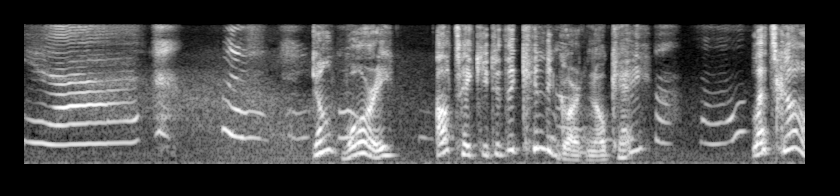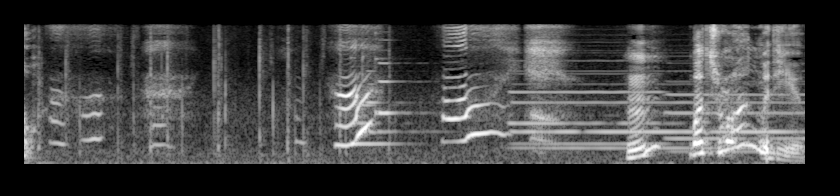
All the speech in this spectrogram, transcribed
Yeah. Don't worry. I'll take you to the kindergarten, okay? Let's go. Hmm? What's wrong with you?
